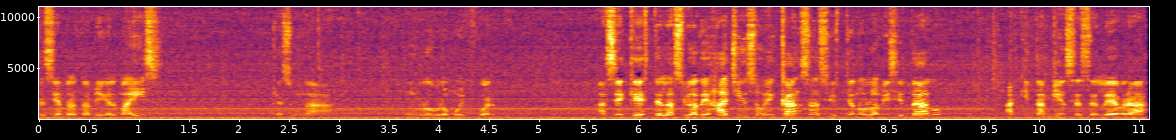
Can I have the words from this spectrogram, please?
se siembra también el maíz, que es una, un rubro muy fuerte. Así que esta es la ciudad de Hutchinson en Kansas, si usted no lo ha visitado, aquí también se celebra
